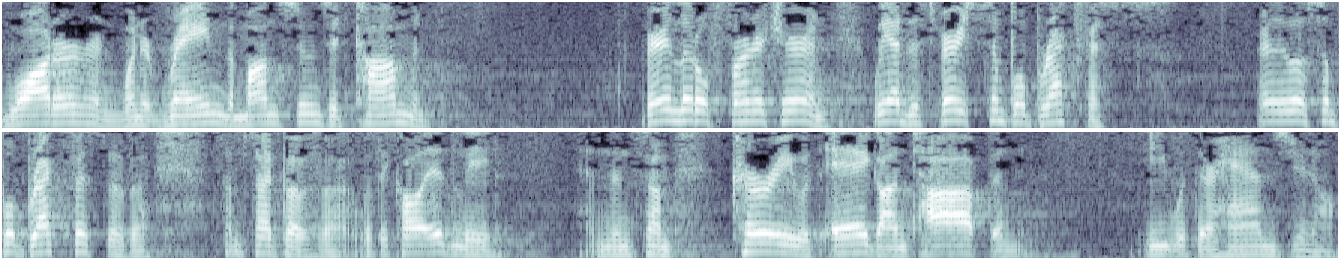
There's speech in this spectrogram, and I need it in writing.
water, and when it rained, the monsoons had come, and very little furniture, and we had this very simple breakfast. Very little simple breakfast of a, some type of uh, what they call idli, and then some curry with egg on top, and eat with their hands, you know.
